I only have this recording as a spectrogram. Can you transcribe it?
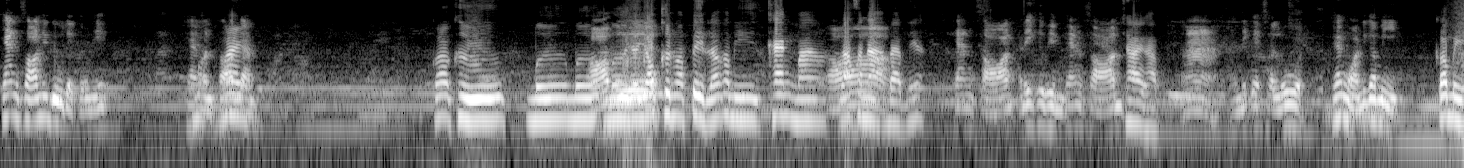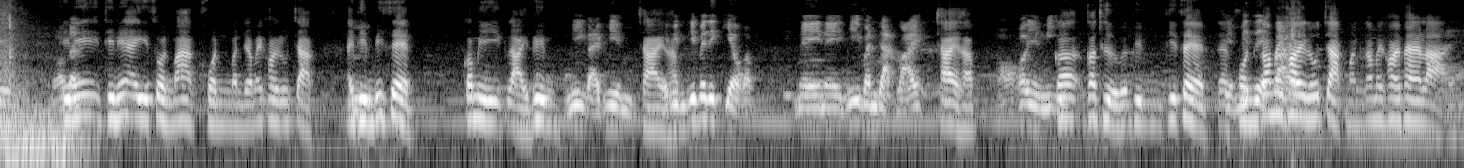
แข้งซ้อนที่ดูจากตรงนี้ แข้งมันซ้อนกัน ก็คือมือมือออมือมือจะยกขึ้นมาปิด แล้วก็มีแข้งมาอ๋อ ลักษณะแบบเนี้ยแข้งซ้อน อันนี้คือพิมพ์แข้งซ้อน ใช่ครับ อ่า อันนี้ก็ชะลูด แข้งหมอนนี่ก็มีก็มีอ๋อทีแต่นี้ทีนี้ไอ้ส่วนมากคนมันจะไม่ค่อยรู้จักไอ้พิมพ์พิเศษ ก็มีอีกหลายพิมพ์ มีอีกหลายพิมพ์ใช่ครับ พิมพ์ที่ไม่ได้เกี่ยวกับในในที่บัญญัติไว้ใช่ครับ อ๋อก็ยังมีอีก็ก็ถือเป็นพิมพ์พิเศษ แต่พิมพ์คนพิเศษก็ไม่ไปค่อยรู้จักมันก็ไม่ค่อยแพร่หลาย อ๋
